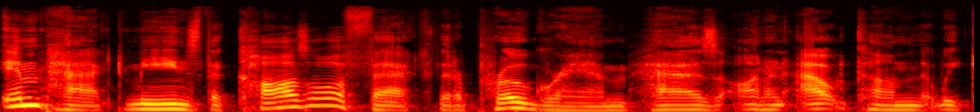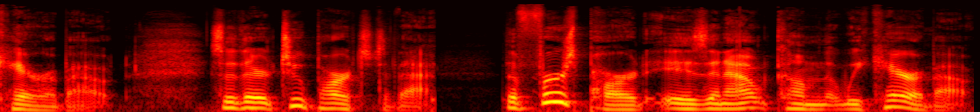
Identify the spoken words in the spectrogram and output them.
Impact means the causal effect that a program has on an outcome that we care about. So there are two parts to that. The first part is an outcome that we care about.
